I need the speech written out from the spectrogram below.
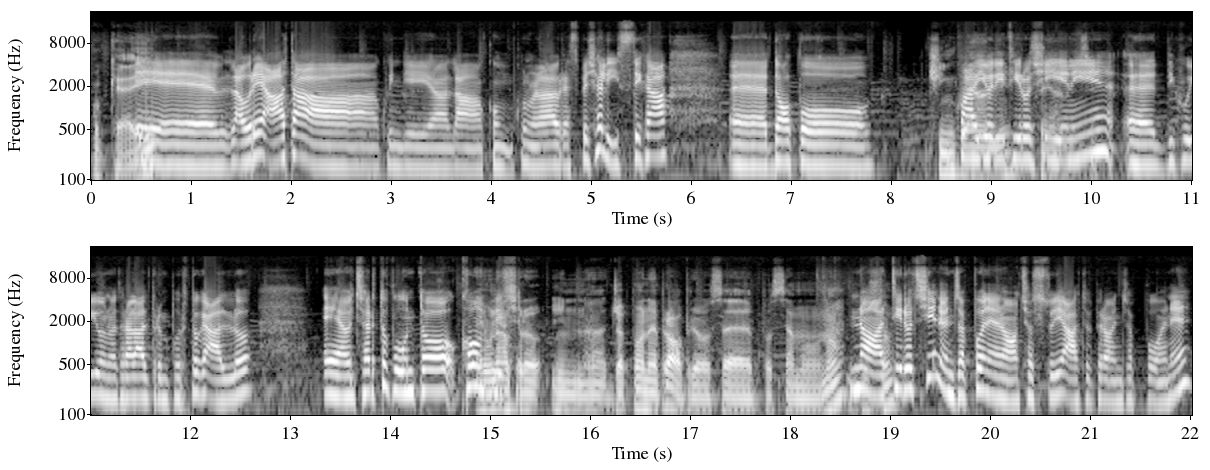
Ok. E laureata, quindi alla, con, con una laurea specialistica eh, dopo un paio anni, di tirocini, eh, di cui uno tra l'altro in Portogallo. E a un certo punto complice... E un altro in uh, Giappone proprio, se possiamo, no? No, a tirocino in Giappone no, ci ho studiato però in Giappone.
